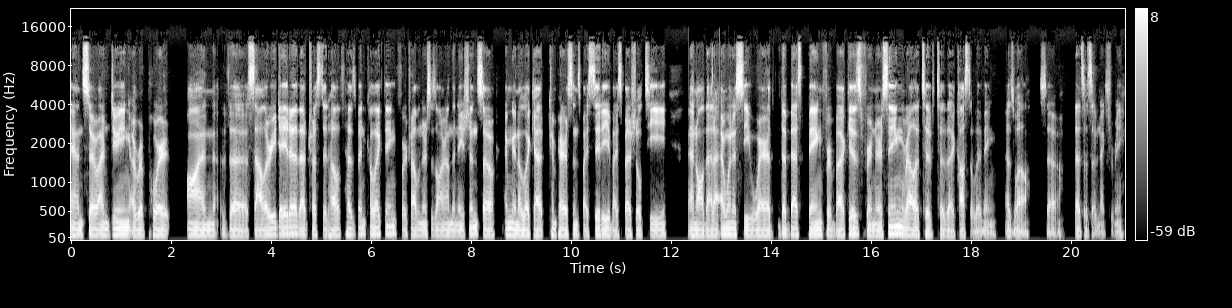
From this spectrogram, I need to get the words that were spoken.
And so I'm doing a report on the salary data that Trusted Health has been collecting for travel nurses all around the nation. So I'm going to look at comparisons by city, by specialty, and all that. I, I want to see where the best bang for buck is for nursing relative to the cost of living as well. So that's what's up next for me.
